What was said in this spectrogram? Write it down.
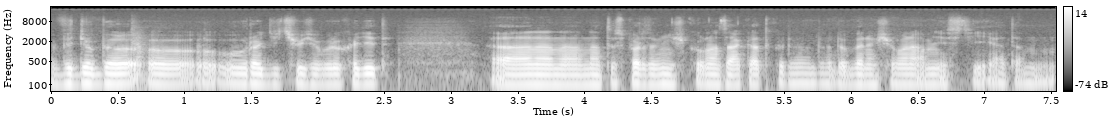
vydobil u, u rodičů, že budu chodit eh, na, na, na tu sportovní školu na základku do, do, do Benešova náměstí a tam,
